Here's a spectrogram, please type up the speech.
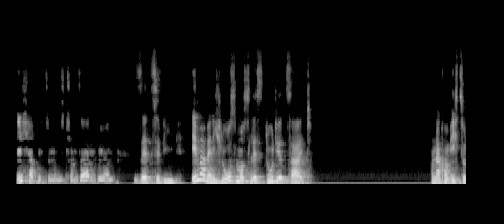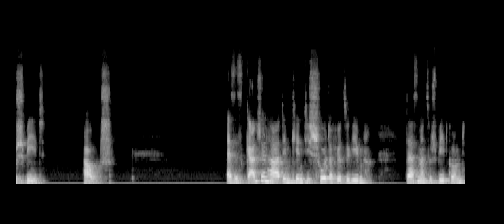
ich habe mich zumindest schon sagen hören, Sätze wie, immer wenn ich los muss, lässt du dir Zeit. Und dann komme ich zu spät. Autsch. Es ist ganz schön hart, dem Kind die Schuld dafür zu geben, dass man zu spät kommt.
